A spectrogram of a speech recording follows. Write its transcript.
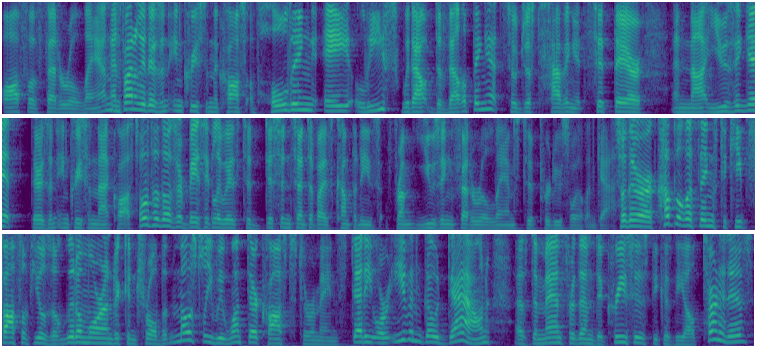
off of federal lands. And finally, there's an increase in the cost of holding a lease without developing it. So just having it sit there and not using it, there's an increase in that cost. Both of those are basically ways to disincentivize companies from using federal lands to produce oil and gas. So there are a couple of things to keep fossil fuels a little more under control, but mostly we want their cost to remain steady or even go down as demand for them decreases because the alternatives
